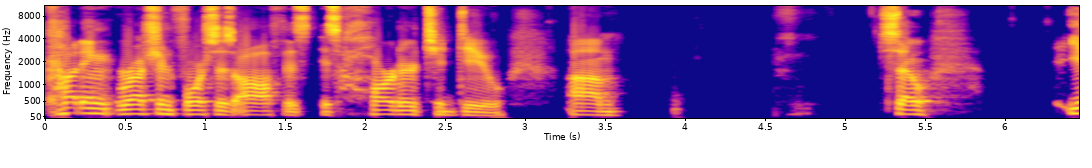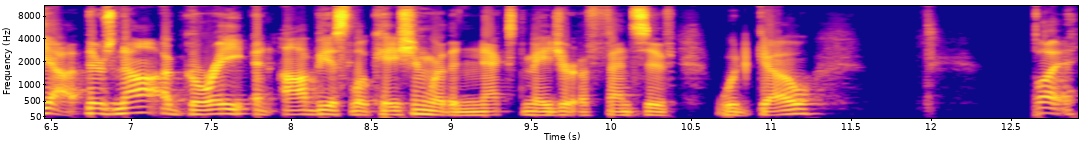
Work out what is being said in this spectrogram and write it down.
cutting Russian forces off is is harder to do. Um, so yeah, there's not a great and obvious location where the next major offensive would go. But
